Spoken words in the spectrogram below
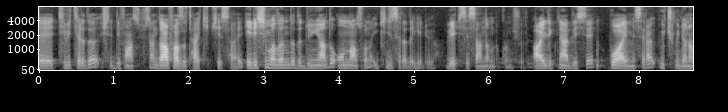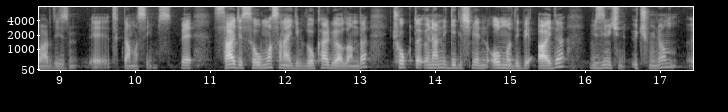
e, Twitter'da işte Defense News'tan daha fazla takipçiye sahip. Erişim alanında da dünyada ondan sonra ikinci sırada geliyor. Web sitesi anlamında konuşuyorum. Aylık neredeyse bu ay mesela 3 milyona vardı bizim e, tıklanma sayımız. Ve sadece savunma sanayi gibi lokal bir alanda çok da önemli gelişmelerin olmadığı bir ayda bizim için 3 milyon e,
